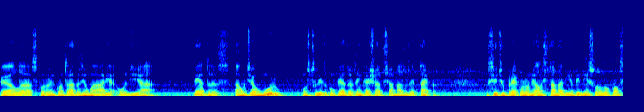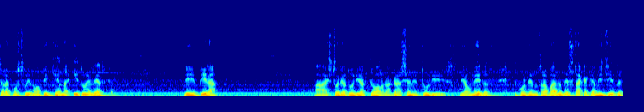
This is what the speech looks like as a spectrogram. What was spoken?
Elas foram encontradas em uma área onde há pedras, onde há um muro construído com pedras encaixadas chamadas de taipas. O sítio pré-colonial está na linha península, local onde será construída uma pequena hidroelétrica de Pirá. A historiadora e arqueóloga Graciane Turis de Almeida, que coordena o trabalho, destaca que à medida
